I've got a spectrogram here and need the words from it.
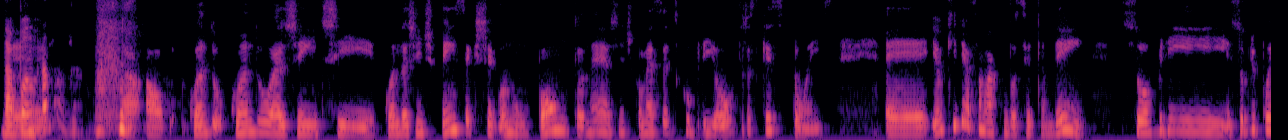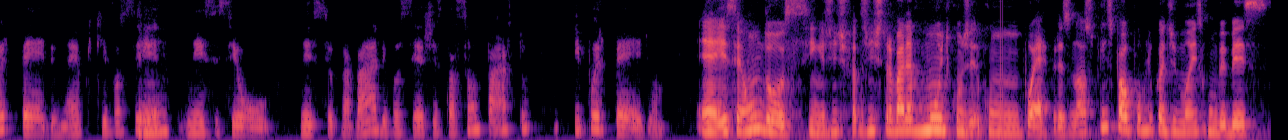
dá pano é, para quando, quando a gente quando a gente pensa que chegou num ponto, né, a gente começa a descobrir outras questões. É, eu queria falar com você também sobre sobre puerpério, né? Porque você nesse seu nesse seu trabalho você é gestação, parto e puerpério. É, esse é um dos, sim. A gente, a gente trabalha muito com, com puérperas. Nosso principal público é de mães com bebês,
